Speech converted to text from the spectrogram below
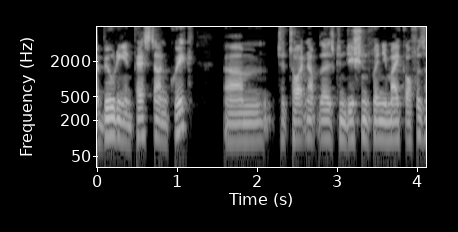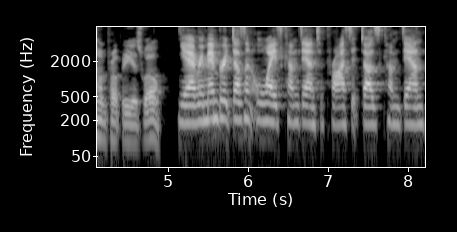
a building and pest done quick um, to tighten up those conditions when you make offers on property as well. Yeah, remember it doesn't always come down to price; it does come down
